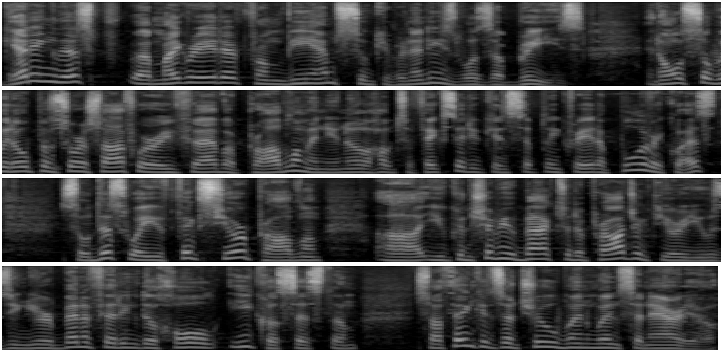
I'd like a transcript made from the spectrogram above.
getting this uh, migrated from VMs to Kubernetes was a breeze. And also with open source software, if you have a problem and you know how to fix it, you can simply create a pull request. So this way you fix your problem, uh, you contribute back to the project you're using, you're benefiting the whole ecosystem. So I think it's a true win-win scenario.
